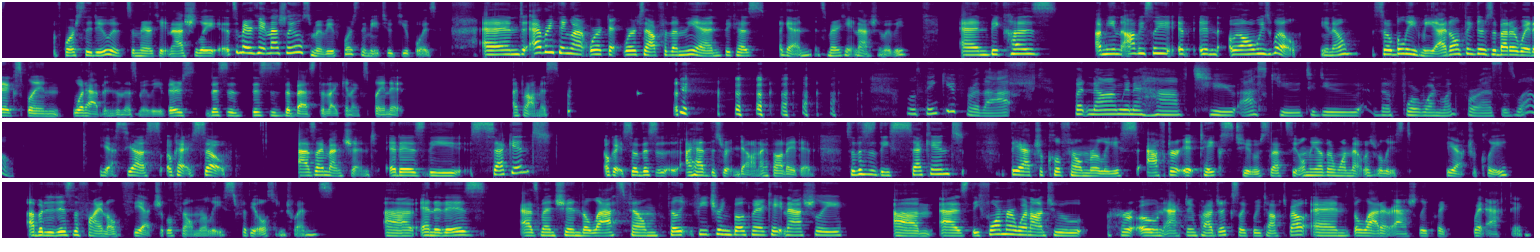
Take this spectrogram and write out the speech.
of course, they do. It's a Mary Kate and Ashley. It's a Mary Kate and Ashley Olsen movie. Of course, they meet two cute boys, and everything work works out for them in the end because, again, it's a Mary Kate and Ashley movie, and because I mean, obviously, it, it always will. You know, so believe me, I don't think there's a better way to explain what happens in this movie. There's this is this is the best that I can explain it. I promise. well, thank you for that. But now I'm going to have to ask you to do the 411 for us as well. Yes, yes. Okay, so as I mentioned, it is the second. Okay, so this is I had this written down. I thought I did. So this is the second theatrical film release after It Takes Two. So that's the only other one that was released theatrically. Uh, but it is the final theatrical film release for the Olsen twins. Uh, and it is, as mentioned, the last film fe- featuring both Mary Kate and Ashley, um, as the former went on to her own acting projects, like we talked about, and the latter, Ashley, quit, quit acting.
